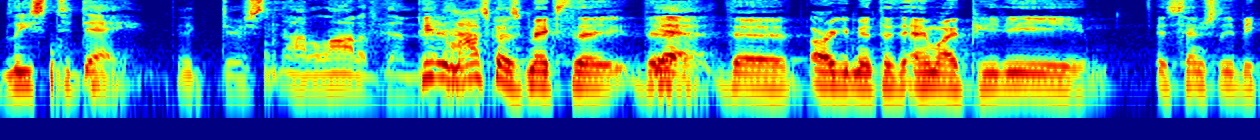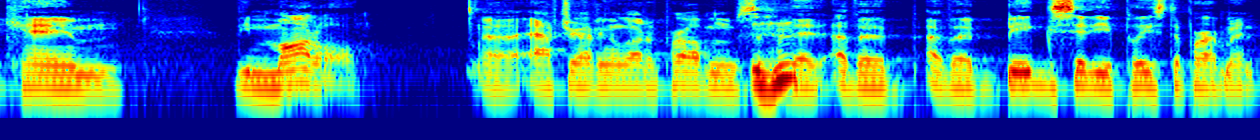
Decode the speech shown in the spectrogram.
At least today, There- there's not a lot of them. that Peter happen. Moskos makes the the, Yeah. the argument that the NYPD essentially became the model uh, after having a lot of problems Mm-hmm. that of a of a big city police department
